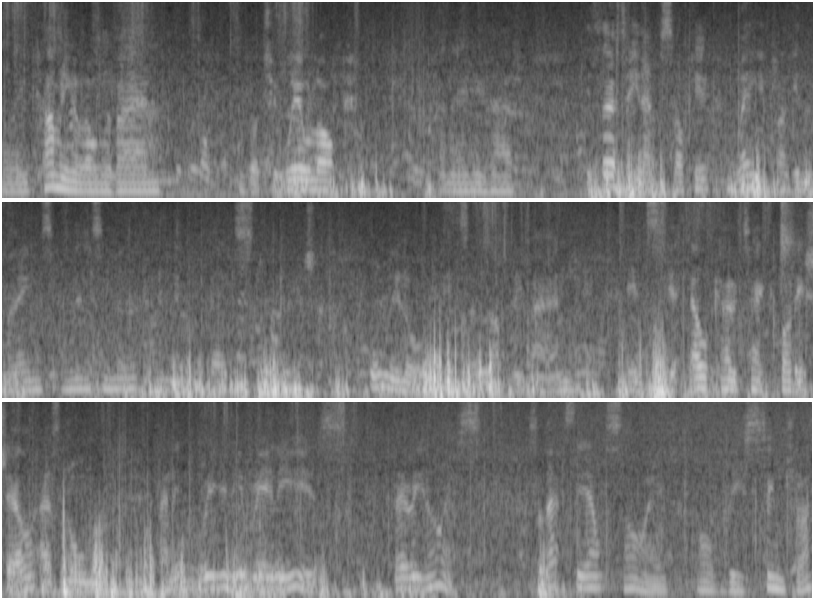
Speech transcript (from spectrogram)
And then coming along the van, you've got your wheel lock, and then you have your 13 amp socket where you plug in the mains and then some more under bed storage. All in all, it's a lovely van. It's your Elco Tech body shell as normal and it really, really is very nice. So that's the outside of the Sintra,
